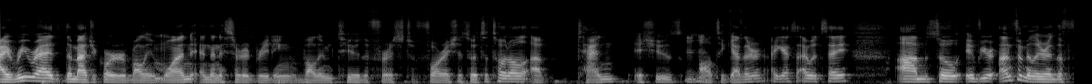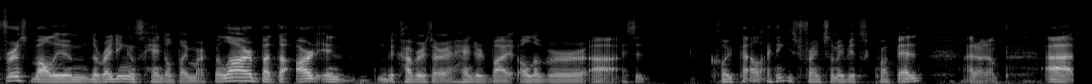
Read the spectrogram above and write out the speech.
I reread the Magic Order Volume 1 and then I started reading Volume 2, the first four issues. So it's a total of 10 issues Mhm. altogether, I guess I would say. Um, so if you're unfamiliar, in the first volume, the writing is handled by Mark Millar, but the art in the covers are handled by Oliver, uh, is it Coipel? I think he's French, so maybe it's Coipel. I don't know. Uh,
